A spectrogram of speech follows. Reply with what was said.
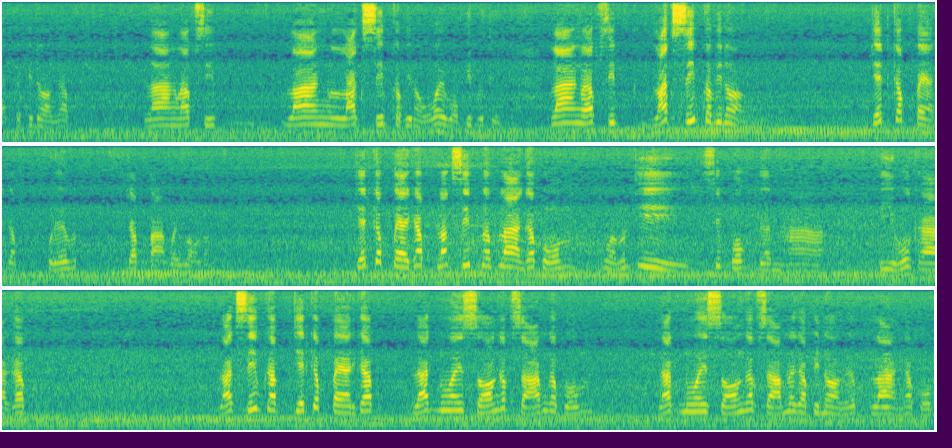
ดครับพี่น้องครับลางหลักสิบลางลักสิบครับพี่น้องโอ้ยบอกผิดบ่ถึงลางลักสิบลักสิบครับพี่น้อง เจ็ดกับแปดครับผู้ใดจับปากไปบอกเนาะเจ็ดกับแปดครับลักสิบรับล่างครับผมงววันที่16เดือน5ปี65ครับลัก10ครับ7กับ8ครับลักหน่วย2กับ3ครับผมลักหน่วย2กับ3นะครับพี่น้องครับล่างครับผม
